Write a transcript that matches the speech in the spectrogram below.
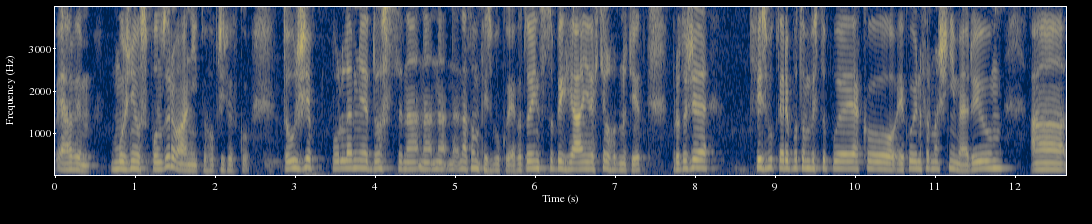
já nevím, umožnil sponzorování toho příspěvku. To už je podle mě dost na, na, na, na tom Facebooku. Jako to je něco, co bych já ani nechtěl hodnotit, protože Facebook tady potom vystupuje jako, jako informační médium a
